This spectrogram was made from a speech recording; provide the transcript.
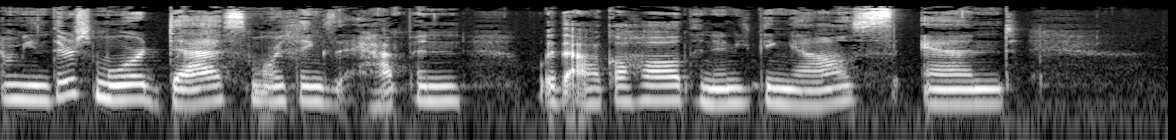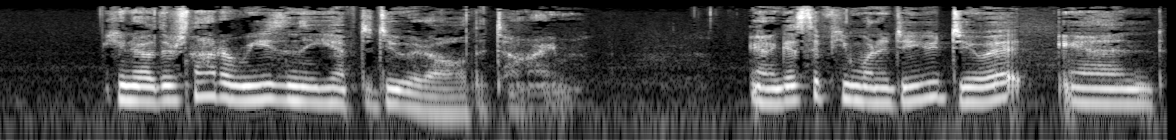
I mean, there's more deaths, more things that happen with alcohol than anything else, and you know, there's not a reason that you have to do it all the time. And I guess if you want to do, you do it. And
